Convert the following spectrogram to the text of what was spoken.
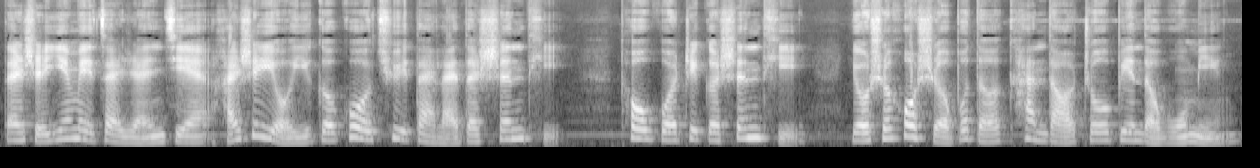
但是因为在人间还是有一个过去带来的身体，透过这个身体，有时候舍不得看到周边的无名。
